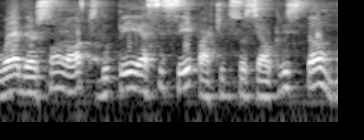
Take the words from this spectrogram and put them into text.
Wederson Lopes, do PSC, Partido Social Cristão,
